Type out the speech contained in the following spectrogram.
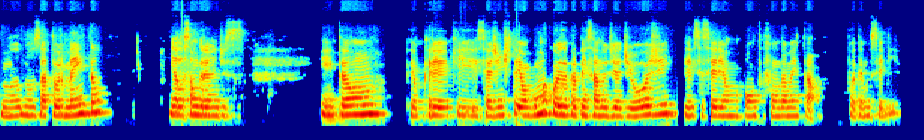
nos atormentam, e elas são grandes. Então, eu creio que se a gente tem alguma coisa para pensar no dia de hoje, esse seria um ponto fundamental. Podemos seguir.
